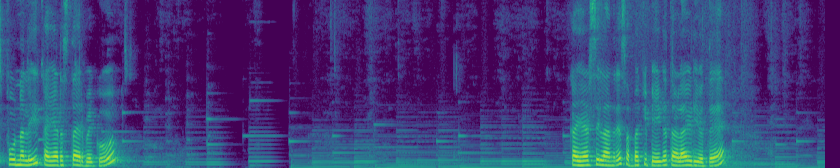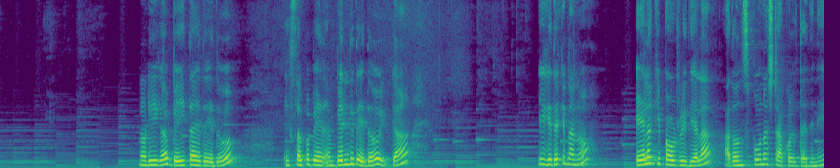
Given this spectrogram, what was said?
ಸ್ಪೂನಲ್ಲಿ ಕೈ ಆಡಿಸ್ತಾ ಇರಬೇಕು. ಕೈ ಆಡಿಸಿಲ್ಲ ಅಂದರೆ ಸಬ್ಬಕ್ಕಿ ಬೇಗ ತಳ ಹಿಡಿಯುತ್ತೆ. ನೋಡಿ, ಈಗ ಬೇಯ್ತಾ ಇದೆ ಇದು. ಈಗ ಸ್ವಲ್ಪ ಬೆಂದಿದೆ ಇದು ಈಗ. ಈಗ ಇದಕ್ಕೆ ನಾನು ಏಲಕ್ಕಿ ಪೌಡ್ರ್ ಇದೆಯಲ್ಲ, ಅದೊಂದು ಸ್ಪೂನಷ್ಟು ಹಾಕ್ಕೊಳ್ತಾ ಇದ್ದೀನಿ.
